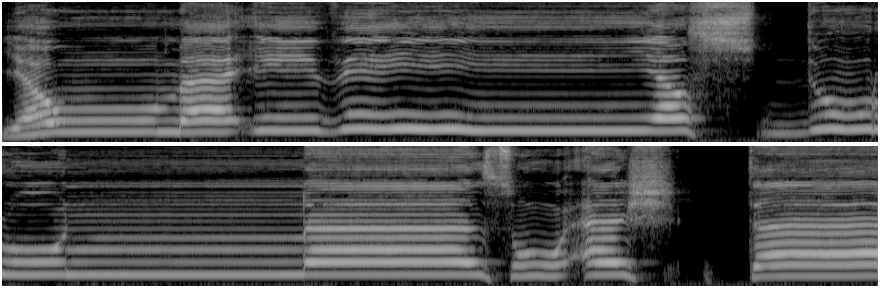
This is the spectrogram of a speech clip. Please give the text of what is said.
يومئذ يصدر الناس أشتاتا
